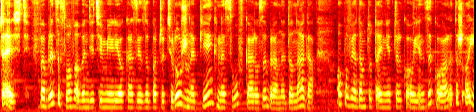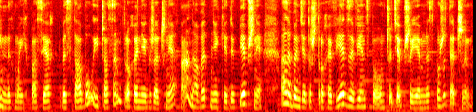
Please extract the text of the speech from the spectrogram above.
Cześć! W Fabryce Słowa będziecie mieli okazję zobaczyć różne piękne słówka rozebrane do naga. Opowiadam tutaj nie tylko o języku, ale też o innych moich pasjach, bez tabu i czasem trochę niegrzecznie, a nawet niekiedy pieprznie. Ale będzie też trochę wiedzy, więc połączycie przyjemne z pożytecznym.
